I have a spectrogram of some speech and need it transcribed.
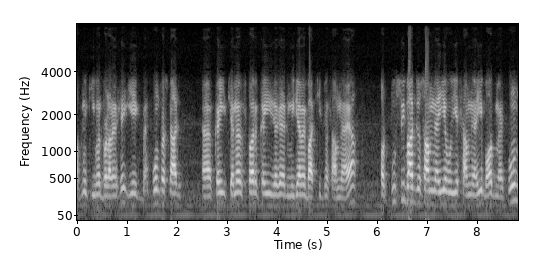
अपनी कीमत बढ़ाने से। ये एक महत्वपूर्ण प्रश्न आज कई चैनल्स पर कई जगह मीडिया में बातचीत में सामने आया। और दूसरी बात जो सामने आई है वो ये सामने आई है बहुत महत्वपूर्ण।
